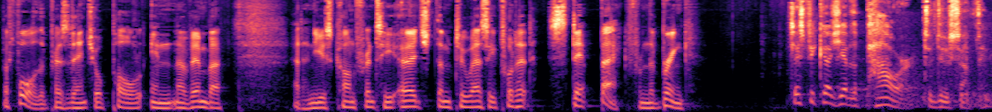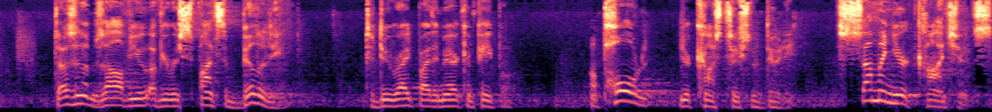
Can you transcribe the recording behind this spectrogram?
before the presidential poll in November. At a news conference, he urged them to, as he put it, step back from the brink. Just because you have the power to do something doesn't absolve you of your responsibility to do right by the American people. Uphold your constitutional duty. Summon your conscience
